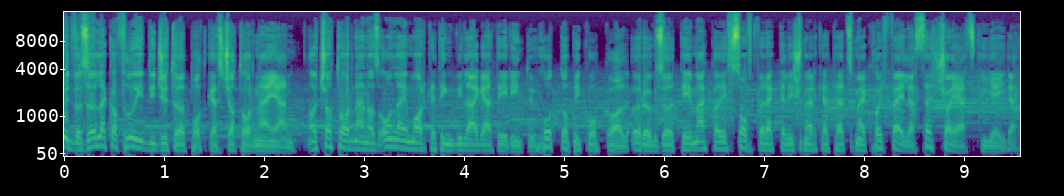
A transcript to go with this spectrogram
Üdvözöllek a Fluid Digital Podcast csatornáján. A csatornán az online marketing világát érintő hot topikokkal, örökzöld témákkal és szoftverekkel ismerkedhetsz meg, hogy fejleszthetsz saját skijeidet.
